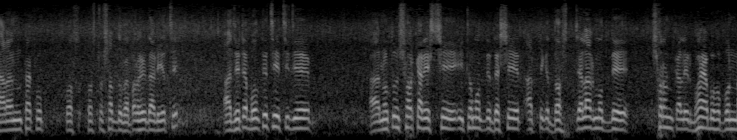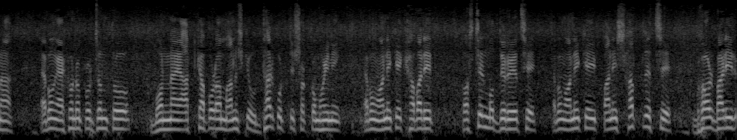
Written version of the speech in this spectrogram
দাঁড়ানোটা খুব কষ্টসাধ্য ব্যাপার হয়ে দাঁড়িয়েছে। আর যেটা বলতে চেয়েছি যে নতুন সরকার এসছে, ইতিমধ্যে দেশের আট থেকে দশ জেলার মধ্যে স্মরণকালের ভয়াবহ বন্যা এবং এখনও পর্যন্ত বন্যায় আটকা পড়া মানুষকে উদ্ধার করতে সক্ষম হয়নি এবং অনেকে খাবারের কষ্টের মধ্যে রয়েছে এবং অনেকেই পানি সাঁতরেছে, ঘর বাড়ির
